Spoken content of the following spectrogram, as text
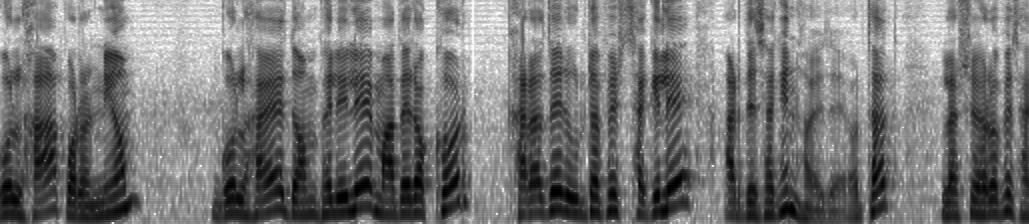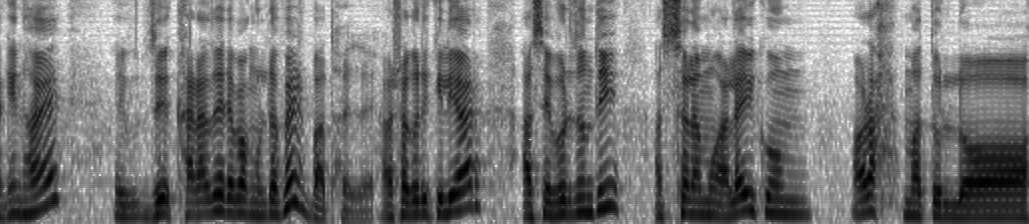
গোল হা, পড়ার নিয়ম। গোল হায়ে দম ফেলিলে মাদের অক্ষর, খারাজের উল্টা ফেস থাকিলে আর দে সাকিন হয়ে যায়। অর্থাৎ লাস্টের হরফে সাকিন হয় যে খারাজের এবং উল্টা ফেস বাদ হয়ে যায়। আশা করি ক্লিয়ার আর সে পর্যন্তই। আসসালামু আলাইকুম আ রহমতুল্লাহ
